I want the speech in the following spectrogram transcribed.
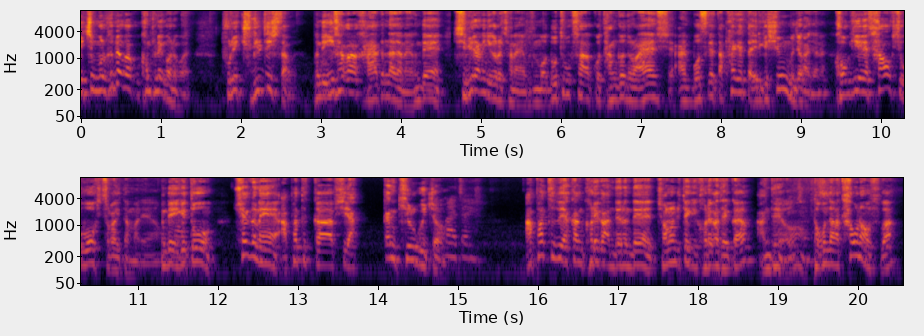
이 친구는 흡연 갖고 complain 거는 거예요. 둘이 죽일 듯이 싸워요. 근데 이사가 가야 끝나잖아요. 근데 집이라는 게 그렇잖아요. 무슨 뭐 노트북 사갖고 당근으로 아야씨, 아, 못 쓰겠다, 팔겠다, 이렇게 쉬운 문제가 아니잖아요. 거기에 4억씩, 5억씩 들어가 있단 말이에요. 근데 이게 또 최근에 아파트 값이 약간 기울고 있죠. 맞아요. 아파트도 약간 거래가 안 되는데 전원주택이 거래가 될까요? 안 돼요. 그렇죠. 더군다나 타운하우스가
